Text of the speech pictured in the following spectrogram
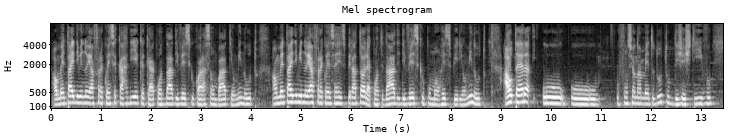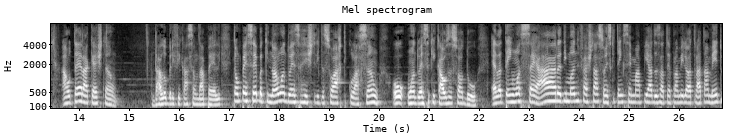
aumentar e diminuir a frequência cardíaca, que é a quantidade de vezes que o coração bate em um minuto, aumentar e diminuir a frequência respiratória, a quantidade de vezes que o pulmão respira em um minuto, altera o, o o funcionamento do tubo digestivo, altera a questão da lubrificação da pele. Então perceba que não é uma doença restrita só à articulação ou uma doença que causa só dor. Ela tem uma seara de manifestações que tem que ser mapeadas até para melhor tratamento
